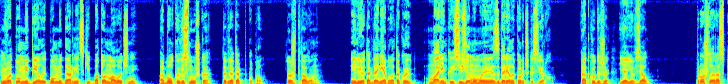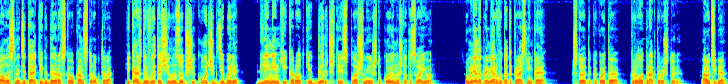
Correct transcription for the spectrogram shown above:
Вот помню белый, помню дарницкий, батон молочный. А булку веснушка тогда как покупал? Тоже по талону. Или ее тогда не было, такой маленькой, с изюмом и загорелой корочкой сверху. Откуда же я ее взял? Прошлое распалось на детальки ГДРовского конструктора, и каждый вытащил из общей кучи, где были длинненькие, короткие, дырчатые, сплошные штуковины, что-то свое. У меня, например, вот это красненькое. Что это, какое-то крыло трактора, что ли? А у тебя?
